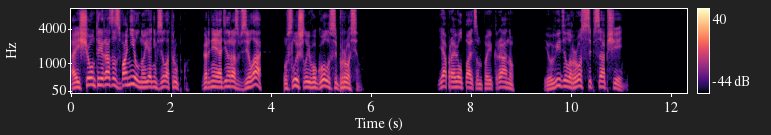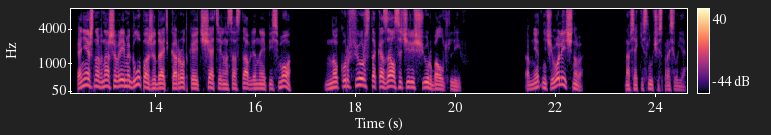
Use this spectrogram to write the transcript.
А еще он три раза звонил, но я не взяла трубку. Вернее, один раз взяла, услышала его голос и бросила. Я провел пальцем по экрану и увидел россыпь сообщений. Конечно, в наше время глупо ожидать короткое, тщательно составленное письмо, но Курфюрст оказался чересчур болтлив. «Там нет ничего личного?» — на всякий случай спросил я.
